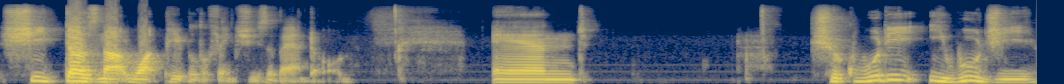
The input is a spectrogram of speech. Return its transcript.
she does not want people to think she's a bad dog. And Chukwudi Iwuji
